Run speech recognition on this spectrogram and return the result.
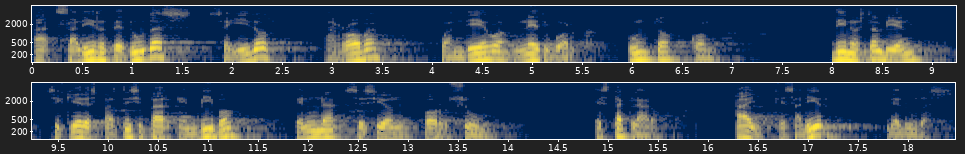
a salir de dudas seguido arroba juandiegonetwork.com. Dinos también si quieres participar en vivo en una sesión por Zoom. Está claro, hay que salir de dudas.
